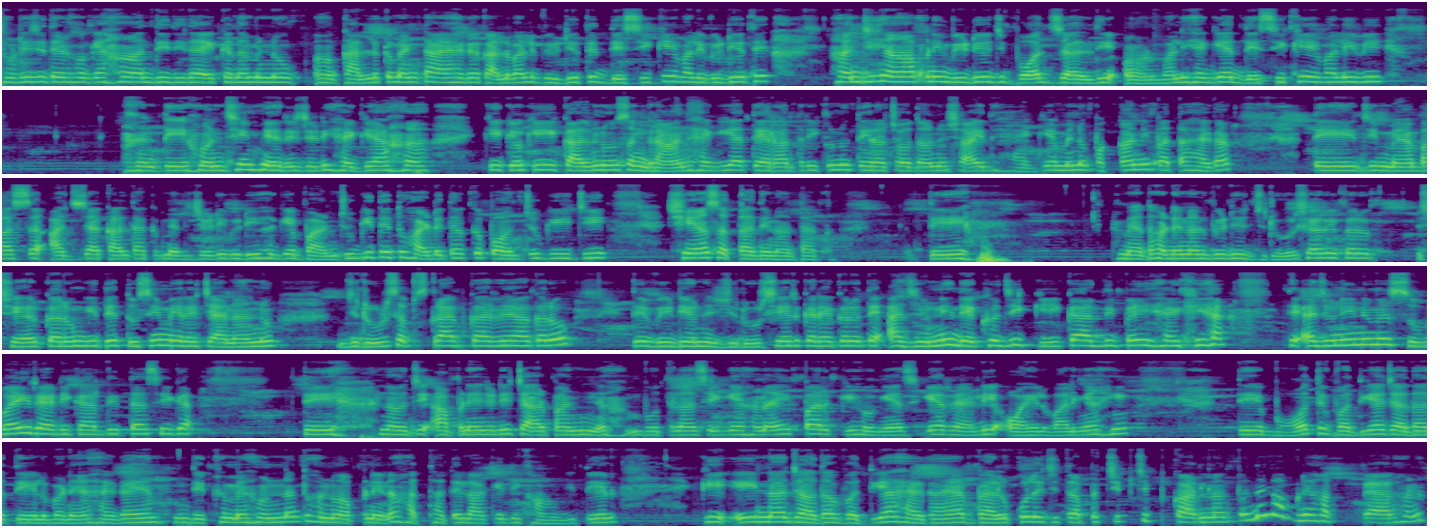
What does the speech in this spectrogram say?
ਥੋੜੀ ਜਿਹੀ ਦੇਰ ਹੋ ਗਿਆ। ਹਾਂ, ਦੀਦੀ ਦਾ ਇੱਕ ਦਾ ਮੈਨੂੰ ਕੱਲ੍ਹ ਕਮੈਂਟ ਆਇਆ ਹੈਗਾ, ਕੱਲ੍ਹ ਵਾਲੀ ਵੀਡੀਓ ਤੇ, ਦੇਸੀ ਘੀ ਵਾਲੀ ਵੀਡੀਓ ਤੇ। ਹਾਂਜੀ, ਹਾਂ, ਆਪਣੀ ਵੀਡੀਓ ਜੀ ਬਹੁਤ ਜਲਦੀ ਆਉਣ ਵਾਲੀ ਹੈਗੀ ਆ, ਦੇਸੀ ਘੀ ਵਾਲੀ ਵੀ। ਤੇ ਹੁਣ ਜੀ ਮੇਰੀ ਜਿਹੜੀ ਹੈਗੀ ਆ, ਕਿ ਕਿਉਂਕਿ ਕੱਲ ਨੂੰ ਸੰਗਰਾਂਦ ਹੈਗੀ ਆ 13 ਤਰੀਕ ਨੂੰ 13 14 ਨੂੰ ਸ਼ਾਇਦ ਹੈਗੀ ਆ, ਮੈਨੂੰ ਪੱਕਾ ਨਹੀਂ ਪਤਾ ਹੈਗਾ। ਤੇ ਜੀ ਮੈਂ ਬਸ ਅੱਜ ਜਾਂ ਕੱਲ ਤੱਕ ਮੇਰੀ ਜਿਹੜੀ ਵੀਡੀਓ ਹੈਗੀ ਆ, ਬਣ ਜੂਗੀ ਤੇ ਤੁਹਾਡੇ ਤੱਕ ਪਹੁੰਚੂਗੀ ਜੀ 6-7 ਦਿਨਾਂ ਤੱਕ। ਤੇ ਮੈਂ ਤੁਹਾਡੇ ਨਾਲ ਵੀਡੀਓ ਜ਼ਰੂਰ ਸ਼ੇਅਰ ਕਰ ਸ਼ੇਅਰ ਕਰੂੰਗੀ ਤੇ ਤੁਸੀਂ ਮੇਰੇ ਚੈਨਲ ਨੂੰ ਜ਼ਰੂਰ ਸਬਸਕ੍ਰਾਈਬ ਕਰ ਲਿਆ ਕਰੋ ਤੇ ਵੀਡੀਓ ਨੂੰ ਜ਼ਰੂਰ ਸ਼ੇਅਰ ਕਰਿਆ ਕਰੋ ਤੇ ਅਜੂਨੀ ਦੇਖੋ ਜੀ ਕੀ ਕਰਦੀ ਪਈ ਹੈਗੀ ਆ। ਤੇ ਅਜੂਨੀ ਨੂੰ ਮੈਂ ਸਵੇਰ ਹੀ ਰੈਡੀ ਕਰ ਦਿੱਤਾ ਸੀਗਾ ਤੇ ਲਓ ਜੀ ਆਪਣੇ ਜਿਹੜੀ ਚਾਰ ਪੰਜ ਬੋਤਲਾਂ ਸੀਗੀਆਂ ਹਨਾ, ਇਹ ਭਰ ਕੇ ਹੋ ਗਈਆਂ ਸੀਗੀਆਂ ਰੈਡੀ ਆਇਲ ਵਾਲੀਆਂ ਹੀ। ਤੇ ਬਹੁਤ ਵਧੀਆ ਜ਼ਿਆਦਾ ਤੇਲ ਬਣਿਆ ਹੈਗਾ ਆ। ਦੇਖੋ, ਮੈਂ ਹੁਣ ਨਾ ਤੁਹਾਨੂੰ ਆਪਣੇ ਨਾ ਹੱਥਾਂ ਤੇ ਲਾ ਕੇ ਦਿਖਾਉਂਗੀ ਤੇਲ। ਕਿ ਇੰਨਾ ਜ਼ਿਆਦਾ ਵਧੀਆ ਹੈਗਾ ਆ, ਬਿਲਕੁਲ ਜਿਸ ਤਰ੍ਹਾਂ ਆਪਾਂ ਚਿਪ ਚਿਪ ਕਰਨ ਲੱਗ ਪੈਂਦੇ ਨਾ ਆਪਣੇ ਹੱਥ ਪੈਰ, ਹਨ,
